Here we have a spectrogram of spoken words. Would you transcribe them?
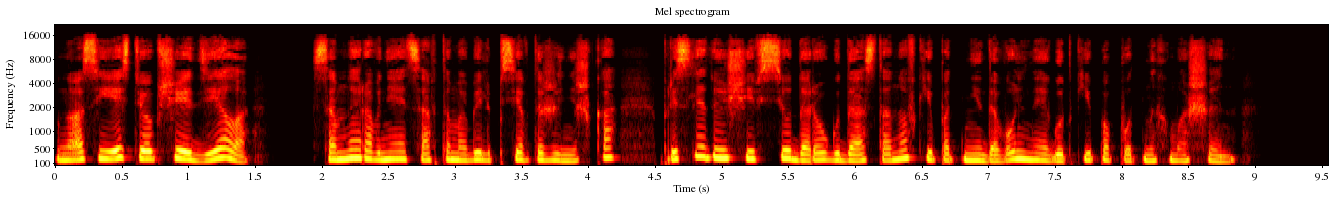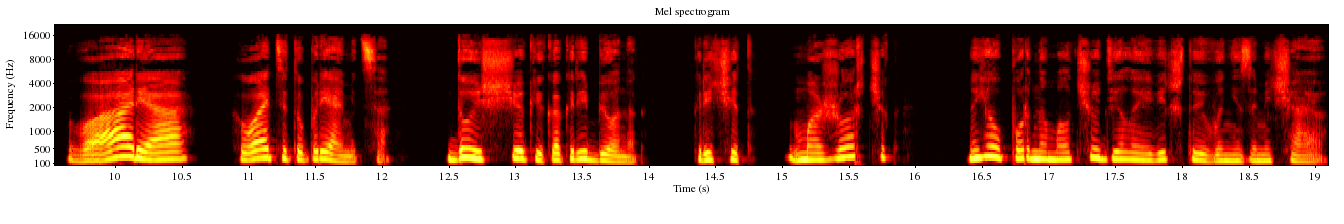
у нас есть общее дело. Со мной равняется автомобиль псевдоженишка, преследующий всю дорогу до остановки под недовольные гудки попутных машин. «Варя! Хватит упрямиться! Дуй щеки, как ребенок!» — кричит мажорчик, но я упорно молчу, делая вид, что его не замечаю.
